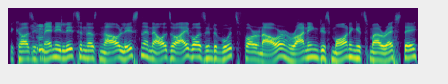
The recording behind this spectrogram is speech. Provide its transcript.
Because if mm-hmm. many listeners now listen, and also I was in the woods for an hour running this morning, it's my rest day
